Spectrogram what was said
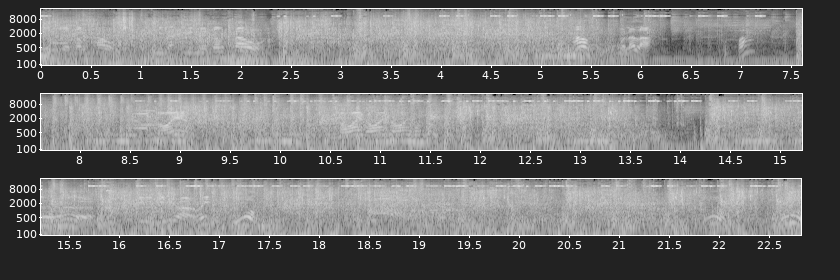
มีเงินต้องเข้ามีมีเงินต้องเข้าเอ้าหมดแล้วเหรอวะน้อยอะ น้อยน้อยน้อยเออยิงอย่างนี้ดีกว่าเฮ้ยโอ้โหโอ้โห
